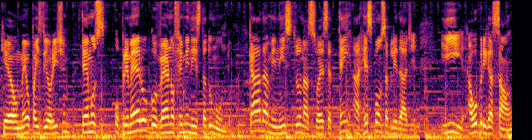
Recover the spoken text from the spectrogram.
que é o meu país de origem, temos o primeiro governo feminista do mundo cada ministro na Suécia tem a responsabilidade e a obrigação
